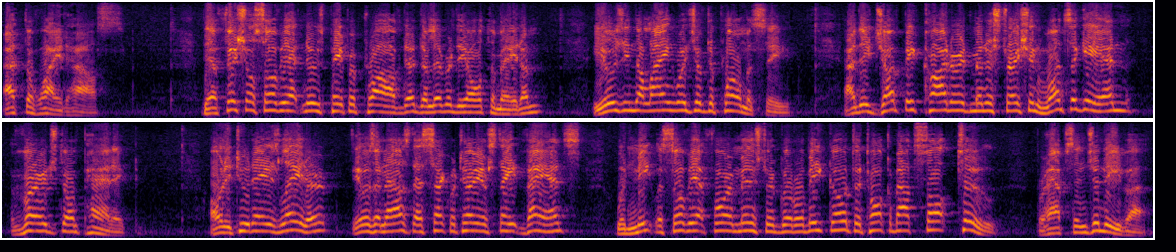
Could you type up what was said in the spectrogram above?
at the White House. The official Soviet newspaper Pravda delivered the ultimatum using the language of diplomacy, and the jumpy Carter administration once again verged on panic. Only two days later it was announced that Secretary of State Vance would meet with Soviet Foreign Minister Gromyko to talk about SALT II, perhaps in Geneva.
